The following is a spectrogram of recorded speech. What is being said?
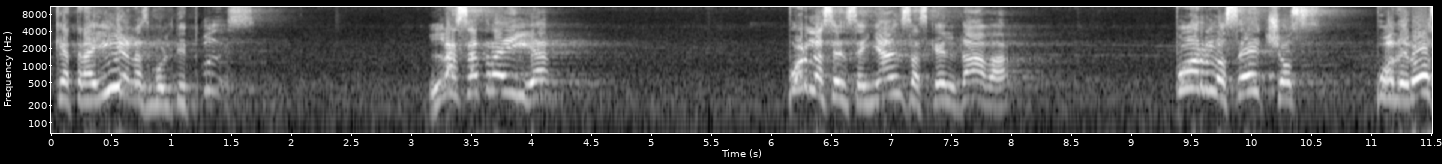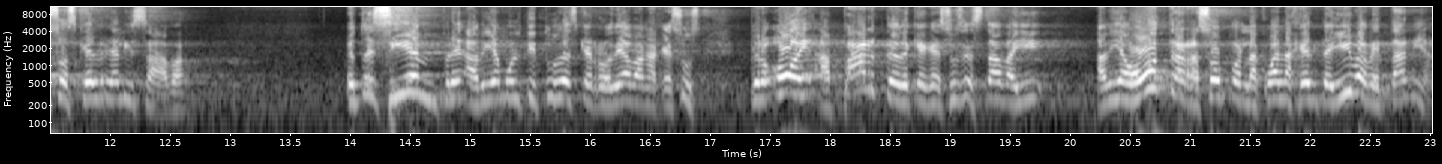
que atraía a las multitudes. Las atraía por las enseñanzas que él daba, por los hechos poderosos que él realizaba. Entonces siempre había multitudes que rodeaban a Jesús. Pero hoy, aparte de que Jesús estaba ahí, había otra razón por la cual la gente iba a Betania.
